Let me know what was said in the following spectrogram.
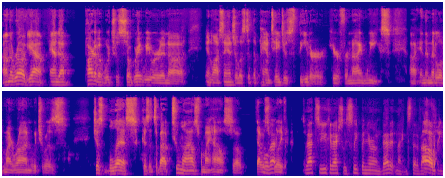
On the road, yeah. And uh, part of it, which was so great, we were in uh, in Los Angeles at the Pantages Theater here for nine weeks uh, in the middle of my run, which was just bliss because it's about two miles from my house. So that was Well, that- really. That's so you could actually sleep in your own bed at night instead of out. Oh my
